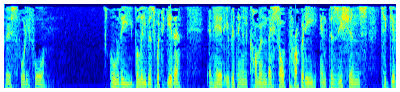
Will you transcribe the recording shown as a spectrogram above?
verse 44. All the believers were together and had everything in common. They sold property and possessions to give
